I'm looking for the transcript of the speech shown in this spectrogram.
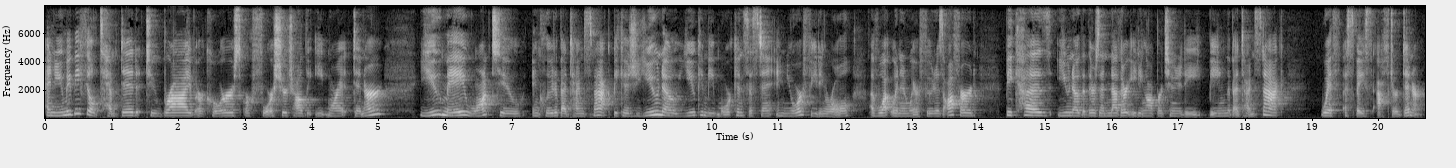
and you maybe feel tempted to bribe or coerce or force your child to eat more at dinner, you may want to include a bedtime snack because you know you can be more consistent in your feeding role of what, when, and where food is offered because you know that there's another eating opportunity, being the bedtime snack, with a space after dinner.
